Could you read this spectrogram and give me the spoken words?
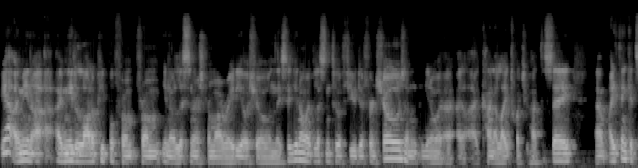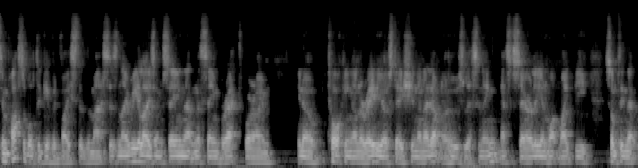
Yeah, I mean, I, I meet a lot of people from from you know listeners from our radio show, and they say, you know, I've listened to a few different shows, and you know, I, I, I kind of liked what you had to say. Um, I think it's impossible to give advice to the masses, and I realize I'm saying that in the same breath where I'm you know talking on a radio station and i don't know who's listening necessarily and what might be something that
